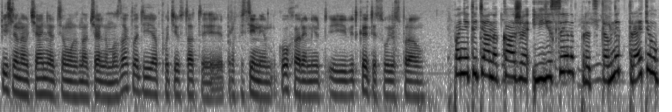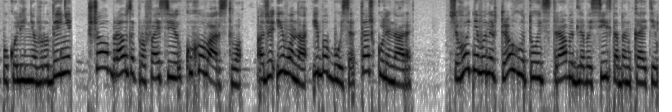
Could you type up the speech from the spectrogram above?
Після навчання в цьому навчальному закладі я б хотів стати професійним кухарем і- і відкрити свою справу. Пані Тетяна каже, її син представник третього покоління в родині, що обрав за професію куховарство, адже і вона, і бабуся теж кулінари. Сьогодні вони втрьох готують страви для весіль та бенкетів.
